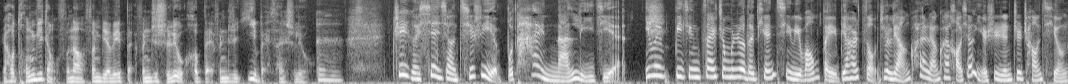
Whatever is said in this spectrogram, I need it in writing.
然后同比涨幅呢，分别为百分之十六和百分之一百三十六。嗯。这个现象其实也不太难理解，因为毕竟在这么热的天气里往北边走，去凉快凉快，好像也是人之常情。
